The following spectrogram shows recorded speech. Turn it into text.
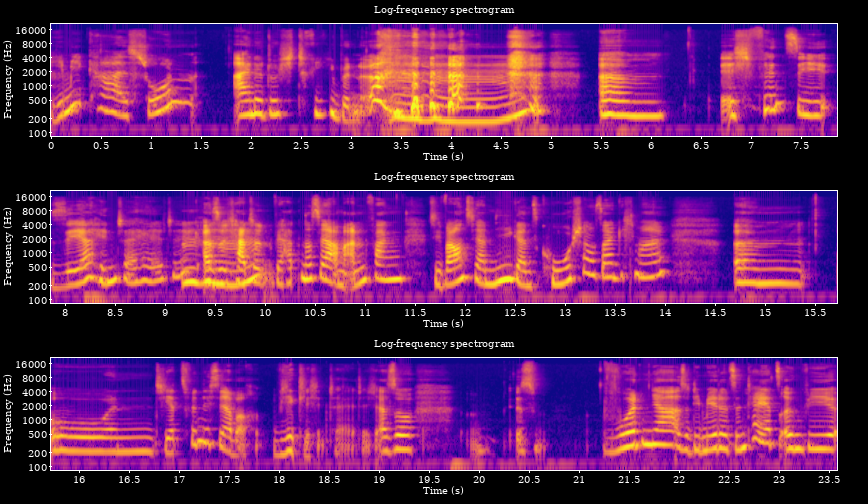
Emika ist schon eine durchtriebene. Mhm. Ähm, ich finde sie sehr hinterhältig. Mhm. Also ich hatte, wir hatten das ja am Anfang, sie war uns ja nie ganz koscher, sag ich mal. Ähm, und jetzt finde ich sie aber auch wirklich hinterhältig. Also es wurden ja, also die Mädels sind ja jetzt irgendwie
